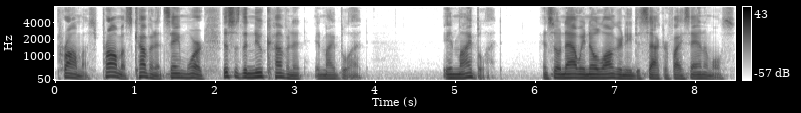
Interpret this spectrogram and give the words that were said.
promise. Promise, covenant, same word. This is the new covenant in my blood. In my blood. And so now we no longer need to sacrifice animals.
